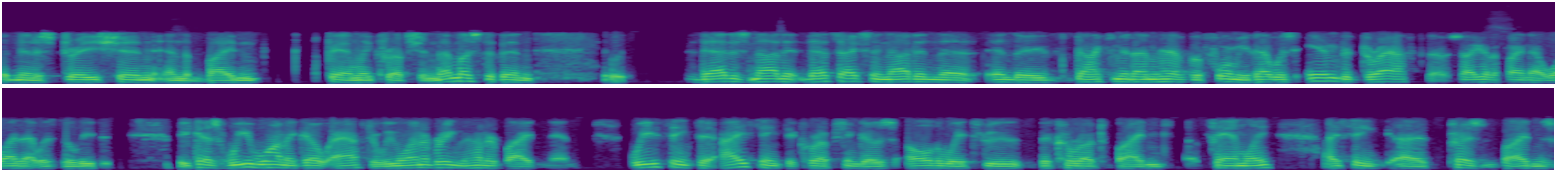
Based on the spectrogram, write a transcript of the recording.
administration and the Biden family corruption. That must have been that is not that's actually not in the in the document I have before me. That was in the draft though, so I got to find out why that was deleted. Because we want to go after, we want to bring Hunter Biden in. We think that I think the corruption goes all the way through the corrupt Biden family. I think uh, President Biden's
